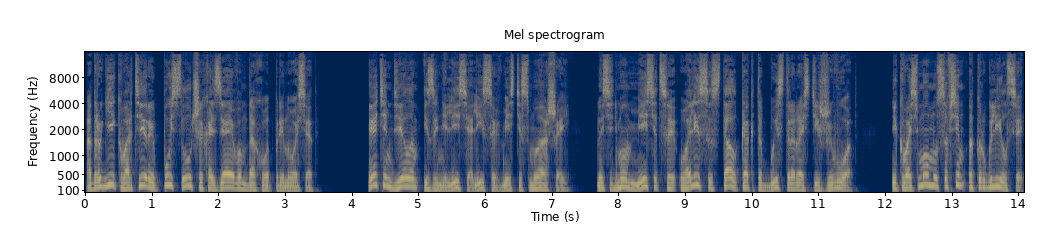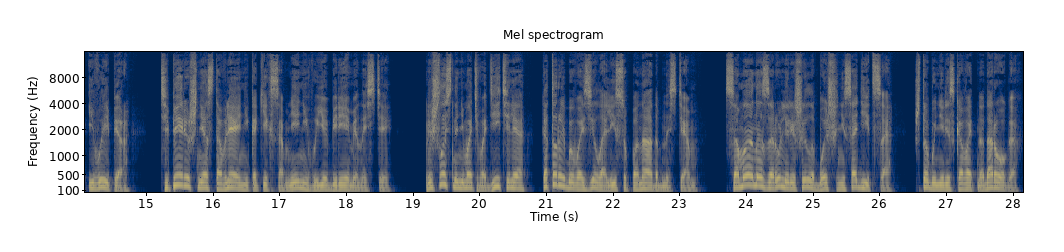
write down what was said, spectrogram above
а другие квартиры пусть лучше хозяевам доход приносят. Этим делом и занялись Алиса вместе с Машей. На седьмом месяце у Алисы стал как-то быстро расти живот. И к восьмому совсем округлился и выпер – Теперь уж не оставляя никаких сомнений в ее беременности. Пришлось нанимать водителя, который бы возил Алису по надобностям. Сама она за руль решила больше не садиться, чтобы не рисковать на дорогах.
